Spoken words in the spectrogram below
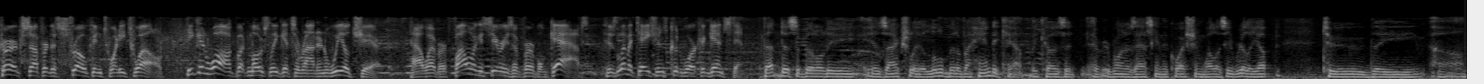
Kirk suffered a stroke in 2012. He can walk, but mostly gets around in a wheelchair. However, following a series of verbal gaffes, his limitations could work against him. That disability is actually a little bit of a handicap because it, everyone is asking the question, well, is he really up to the uh,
